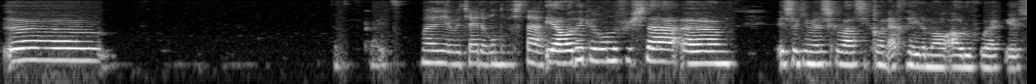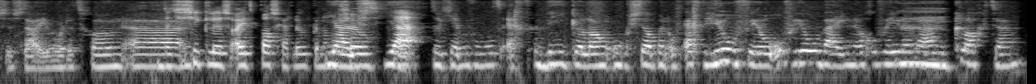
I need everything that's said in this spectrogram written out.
eh wat kwijt. Wat wat jij eronder verstaat? Ja, wat ik eronder versta, ehm, is dat je menstruatie gewoon echt helemaal out of whack is. Dus stel je wordt het gewoon. eh, Dat je cyclus uit de pas gaat lopen Juist, zo. ja. Dat je bijvoorbeeld echt wekenlang ongesteld bent, of echt heel veel, of heel weinig, of hele Mm. rare klachten.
